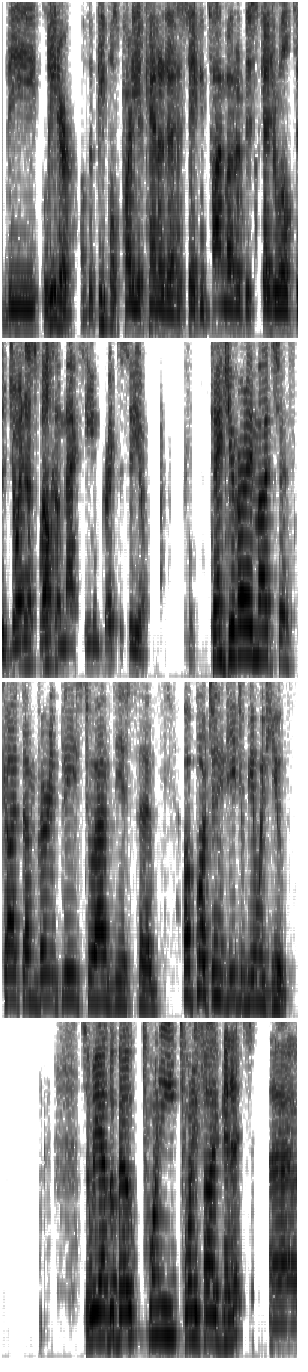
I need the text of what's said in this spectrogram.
the leader of the People's Party of Canada, has taken time out of his schedule to join us. Welcome, Maxime. Great to see you. Thank you very much, uh, Scott. I'm very pleased to have this uh, opportunity to be with you. So we have about 20, 25 minutes uh,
